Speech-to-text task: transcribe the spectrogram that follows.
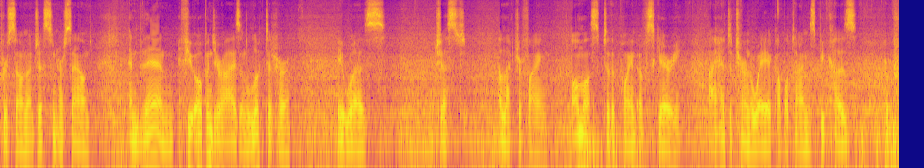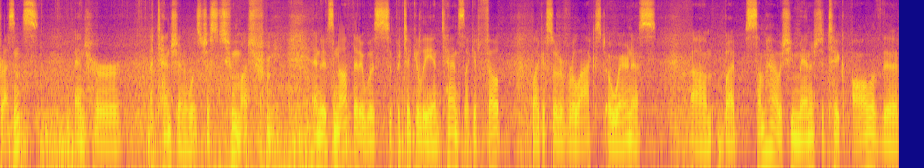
persona just in her sound. And then, if you opened your eyes and looked at her, it was just electrifying, almost to the point of scary. I had to turn away a couple times because her presence and her attention was just too much for me. And it's not that it was particularly intense, like it felt like a sort of relaxed awareness, um, but somehow she managed to take all of the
